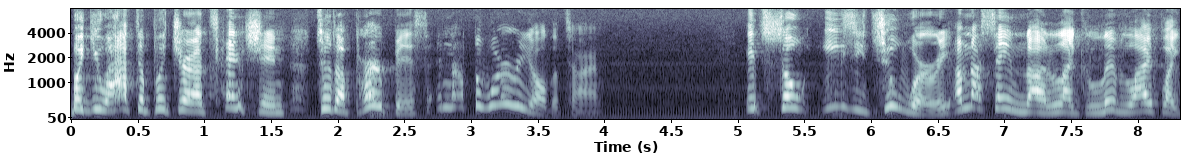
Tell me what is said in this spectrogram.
but you have to put your attention to the purpose and not the worry all the time. It's so easy to worry. I'm not saying uh, like live life like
